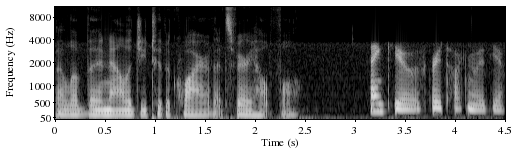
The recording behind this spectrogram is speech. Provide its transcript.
I love the analogy to the choir. That's very helpful. Thank you. It was great talking with you.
